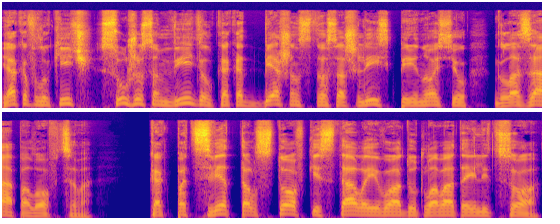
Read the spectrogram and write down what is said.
Яков Лукич с ужасом видел, как от бешенства сошлись к переносию глаза Половцева, как под цвет толстовки стало его одутловатое лицо.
